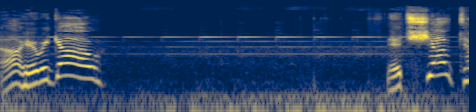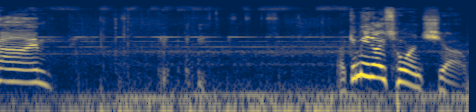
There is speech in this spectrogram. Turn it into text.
Oh, here we go. It's showtime. Uh, give me a nice horn show.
